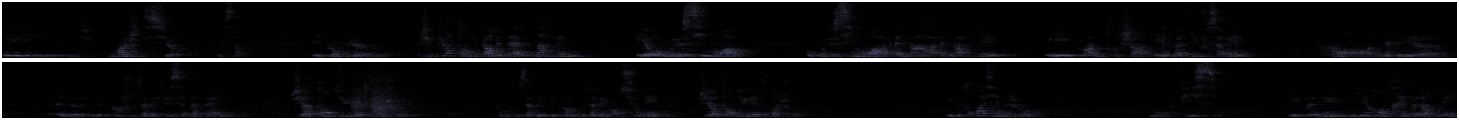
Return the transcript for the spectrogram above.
Et moi j'étais sûre de ça. Et donc euh, j'ai plus entendu parler d'elle, nothing. Et au bout de six mois, au bout de six mois, elle m'a appelé et, pour un autre chat et elle m'a dit, vous savez, quand, il y avait, euh, quand je vous avais fait cet appel, j'ai attendu les trois jours. Comme vous avez, comme vous avez mentionné, j'ai attendu les trois jours. Et le troisième jour, mon fils est venu, il est rentré de l'armée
